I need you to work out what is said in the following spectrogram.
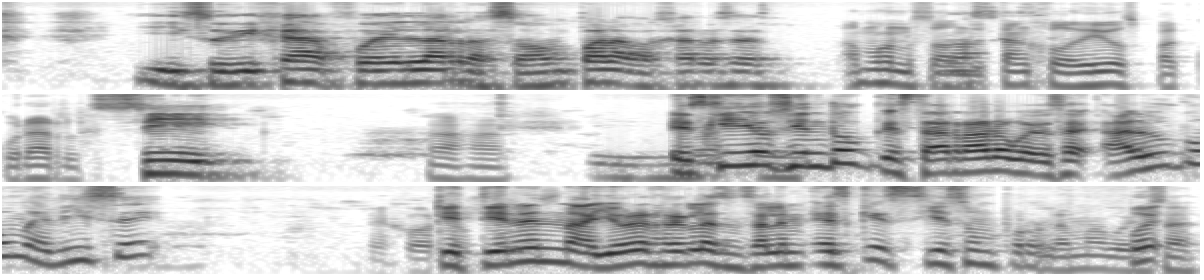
y su hija fue la razón para bajar, o sea, Vámonos a donde están jodidos para curarla. sí. Ajá. Es que yo siento que está raro, güey. O sea, algo me dice Mejor que no tienen puedes. mayores reglas en Salem. Es que sí es un problema, güey. Pues, o sea,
